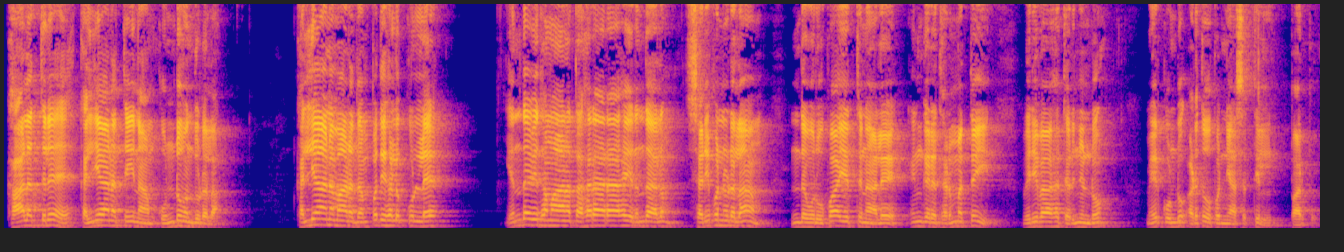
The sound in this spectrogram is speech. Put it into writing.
காலத்தில் கல்யாணத்தை நாம் கொண்டு வந்துடலாம். கல்யாணமான தம்பதிகளுக்குள்ள எந்த விதமான தகராறாக இருந்தாலும் சரி பண்ணிடலாம். இந்த ஒரு உபாயத்தினாலே என்கிற தர்மத்தை விரிவாக தெரிஞ்சுண்டோம். மேற்கொண்டு அடுத்த உபன்யாசத்தில் பார்ப்போம்.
